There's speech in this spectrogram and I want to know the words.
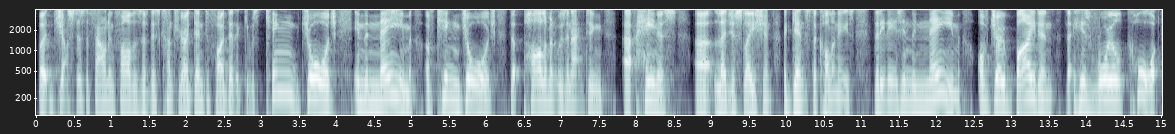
But just as the founding fathers of this country identified that it was King George, in the name of King George, that Parliament was enacting uh, heinous uh, legislation against the colonies, that it is in the name of Joe Biden that his royal court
